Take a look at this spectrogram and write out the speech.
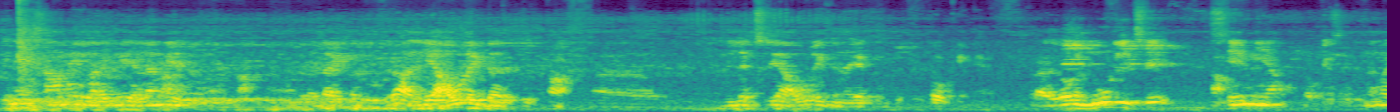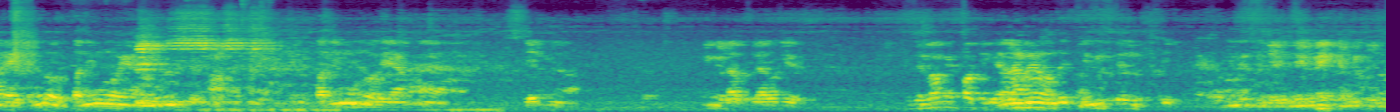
திணை சாமை வரகு எல்லாமே எடுத்துக்கலாம் எல்லா ஐட்டம் இருக்குது அதுலேயே அவுல் ஐட்டம் இருக்குது மில்லட்ஸ்லேயே அவுல் ஐட்டம் நிறைய இருக்குது ஓகேங்க அப்புறம் அது போக நூடுல்ஸு சேமியா ஓகே சார் இந்த மாதிரி ஐட்டங்கள் ஒரு பதிமூணு வகையான நூடுல்ஸ் பதிமூணு வகையான சேமியா நீங்கள் எல்லா ஃப்ளேவர்லேயும் இருக்குது இது எல்லாமே பார்த்தீங்கன்னா எல்லாமே வந்து கெமிக்கல் ஃப்ரீ எதுவுமே கெமிக்கல்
